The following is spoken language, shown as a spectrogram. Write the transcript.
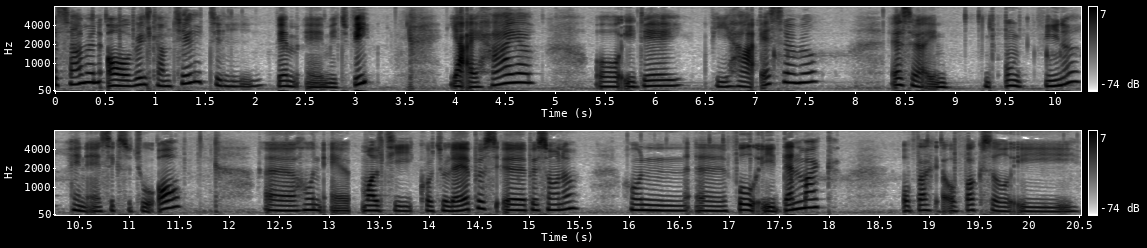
Alle sammen, og velkommen til til Hvem er mit vi? Jeg er Haya, og i dag vi har Esther med. Esther er en ung kvinde, han er 26 år. Uh, hun er multikulturel pers- øh. Hun er øh, øh, født i Danmark og, vok- og vokset i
